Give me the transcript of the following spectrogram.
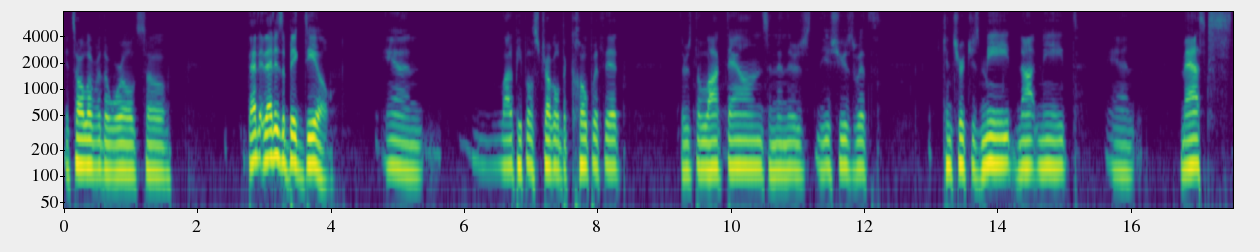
it's all over the world so that that is a big deal and a lot of people struggle to cope with it there's the lockdowns and then there's the issues with can churches meet not meet and masks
